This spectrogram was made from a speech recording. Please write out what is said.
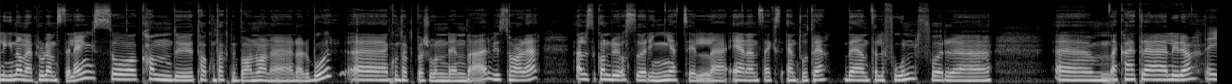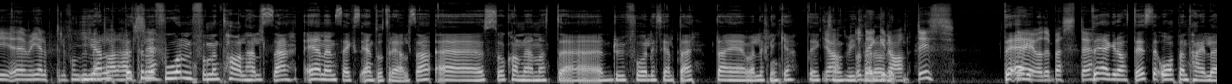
lignende problemstilling, så kan du ta kontakt med barnevernet der du bor. Eh, kontaktpersonen din der, hvis du har det. Eller så kan du også ringe til eh, 116123. Det er en telefon for eh, eh, Hva heter det, Lydia? Det er hjelpetelefonen for mental helse. Hjelpetelefon for mental helse. 116123, altså. Uh, Så kan det hende at uh, du får litt hjelp der. De er veldig flinke. Det er Ja, sånn og det er gratis. å- Det Det er er, jo det beste. det er gratis. Det er åpent hele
